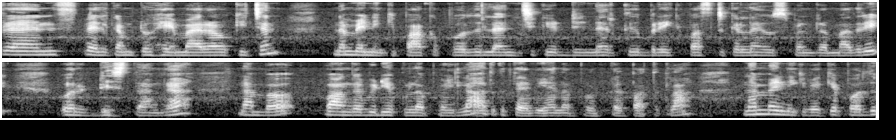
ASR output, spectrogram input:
Friends welcome to Hemarao kitchen நம்ம இன்றைக்கி பார்க்க போகிறது லஞ்சுக்கு டின்னருக்கு பிரேக்ஃபாஸ்ட்டுக்கெல்லாம் யூஸ் பண்ணுற மாதிரி ஒரு டிஷ் தாங்க. நம்ம வாங்க வீடியோக்குள்ளே போயிடலாம். அதுக்கு தேவையான பொருட்கள் பார்த்துக்கலாம். நம்ம இன்றைக்கி வைக்க போகிறது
